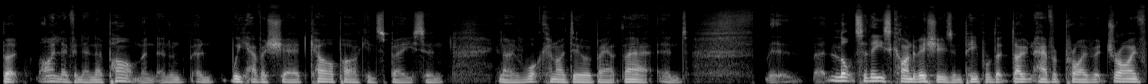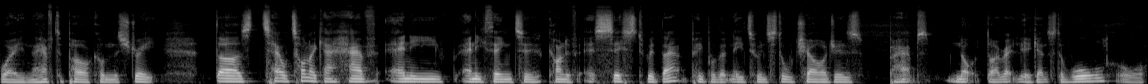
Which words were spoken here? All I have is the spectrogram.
But I live in an apartment and and we have a shared car parking space, and you know what can I do about that? And lots of these kind of issues and people that don't have a private driveway and they have to park on the street. Does Teltonika have any anything to kind of assist with that? People that need to install chargers, perhaps not directly against a wall or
